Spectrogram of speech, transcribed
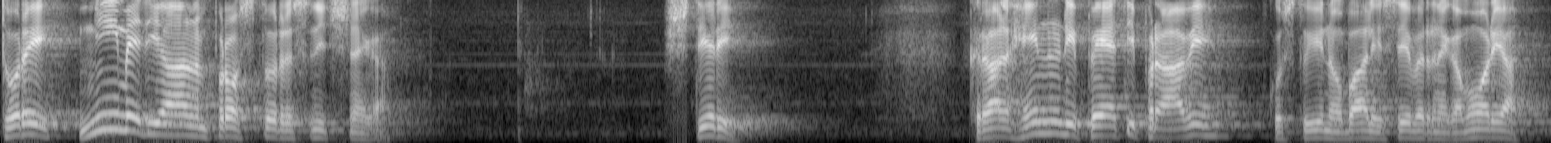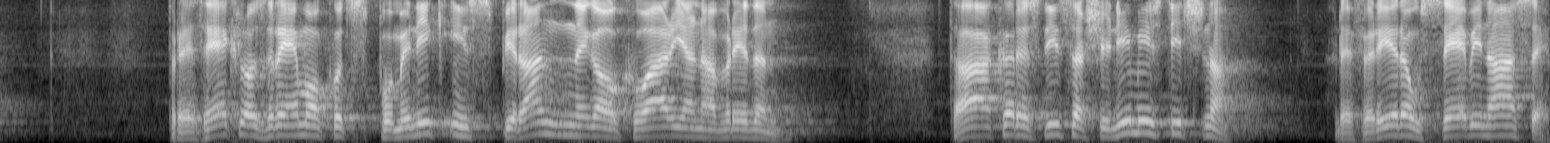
torej ni medijalen prostor resničnega. Štiri. Kralj Henry V pravi, ko stoji na obali Severnega morja, preteklo zremo kot spomenik inspirantnega okvarjanja vreden. Taka resnica še ni mistična, referira v sebi nase.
